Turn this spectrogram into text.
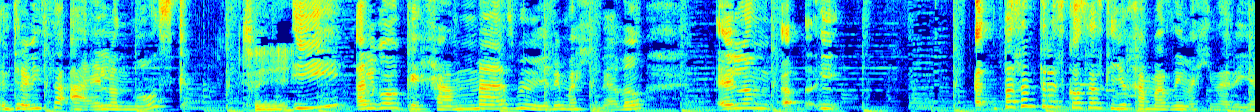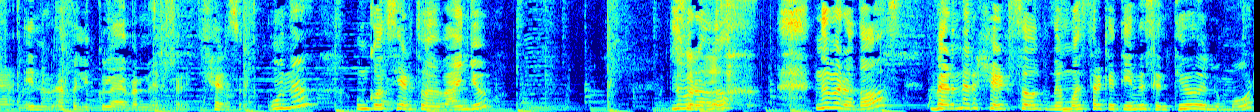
Entrevista a Elon Musk, sí. y algo que jamás me hubiera imaginado, Elon... y- ah, pasan tres cosas que yo jamás me imaginaría en una película de Werner Herzog. Uno, un concierto de banjo. Número, Sí. dos, número dos, Werner Herzog demuestra que tiene sentido del humor.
